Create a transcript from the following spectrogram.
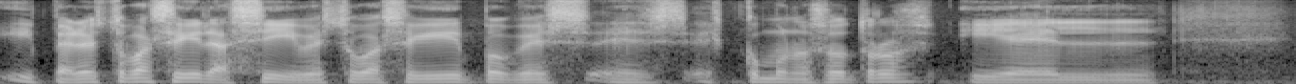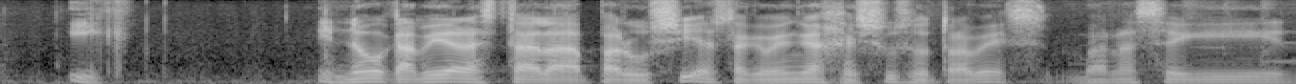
y- pero esto va a seguir así, esto va a seguir porque es, es, es como nosotros y el y, y no va a cambiar hasta la parusía, hasta que venga Jesús otra vez. Van a seguir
